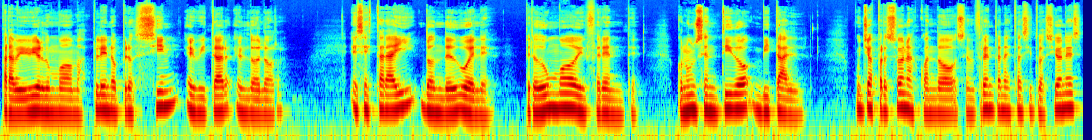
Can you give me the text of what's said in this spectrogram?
para vivir de un modo más pleno, pero sin evitar el dolor. Es estar ahí donde duele, pero de un modo diferente, con un sentido vital. Muchas personas cuando se enfrentan a estas situaciones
